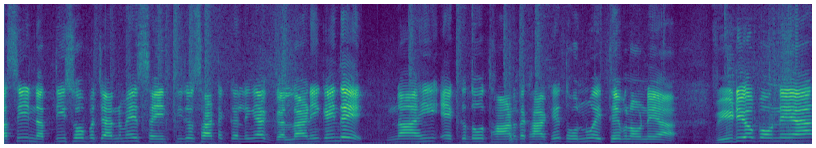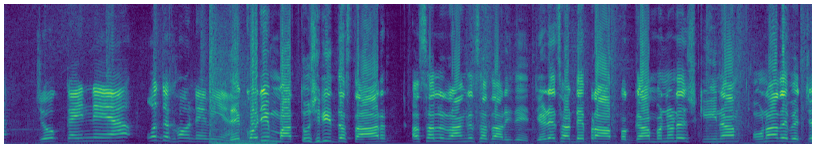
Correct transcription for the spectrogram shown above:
ਅਸੀਂ 2995 3760 ਕੱਲੀਆਂ ਗੱਲਾਂ ਨਹੀਂ ਕਹਿੰਦੇ। ਨਾ ਹੀ ਇੱਕ ਦੋ ਥਾਣ ਦਿਖਾ ਕੇ ਤੁਹਾਨੂੰ ਇੱਥੇ ਬੁਲਾਉਨੇ ਆ ਵੀਡੀਓ ਪਾਉਨੇ ਆ ਜੋ ਕਹਿੰਨੇ ਆ ਉਹ ਦਿਖਾਉਨੇ ਵੀ ਆ ਦੇਖੋ ਜੀ ਮਾਤੂ ਸ਼੍ਰੀ ਦਸਤਾਰ ਅਸਲ ਰੰਗ ਸਤਾਰੀ ਦੇ। ਜਿਹੜੇ ਸਾਡੇ ਭਰਾ ਪੱਗਾਂ ਬੰਨਣ ਦੇ ਸ਼ਕੀਨ ਆ, ਉਹਨਾਂ ਦੇ ਵਿੱਚ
